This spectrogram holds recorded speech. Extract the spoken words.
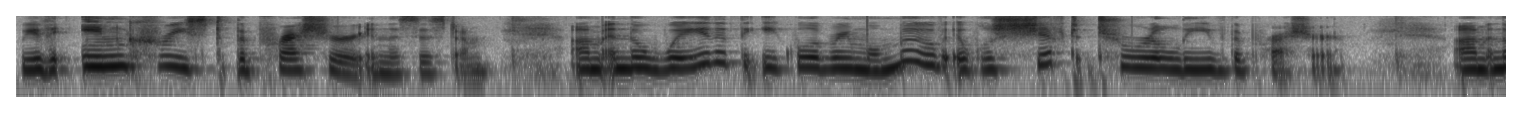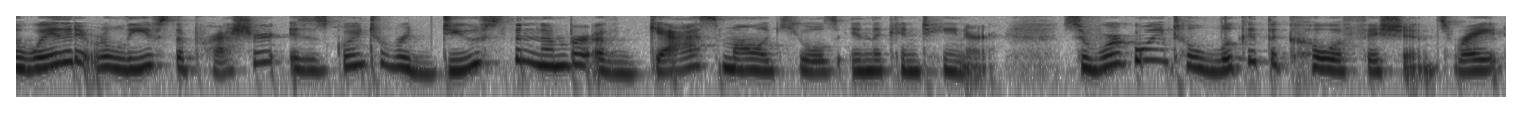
we have increased the pressure in the system, um, and the way that the equilibrium will move, it will shift to relieve the pressure. Um, and the way that it relieves the pressure is it's going to reduce the number of gas molecules in the container. So we're going to look at the coefficients, right?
